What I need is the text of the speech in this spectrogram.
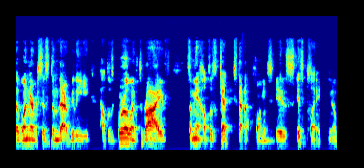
the one nervous system that really helps us grow and thrive something that helps us get to that point is is play you know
